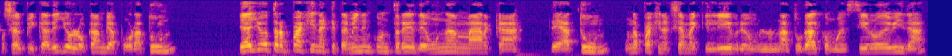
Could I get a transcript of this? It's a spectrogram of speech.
o sea, el picadillo lo cambia por atún. Y hay otra página que también encontré de una marca de atún, una página que se llama Equilibrium, natural como estilo de vida,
